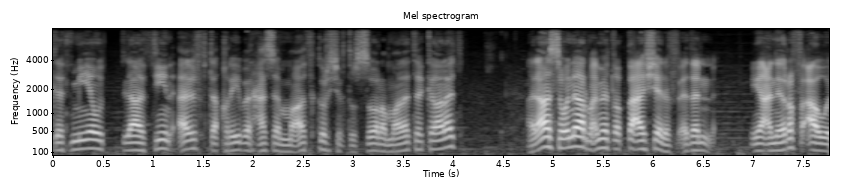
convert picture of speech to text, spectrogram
330 ألف تقريبا حسب ما أذكر شفت الصورة مالتها كانت. الآن سوينا 413 ألف. إذا يعني رفعوا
